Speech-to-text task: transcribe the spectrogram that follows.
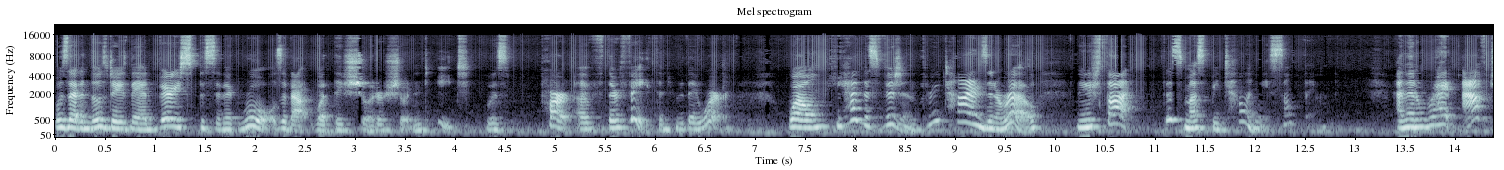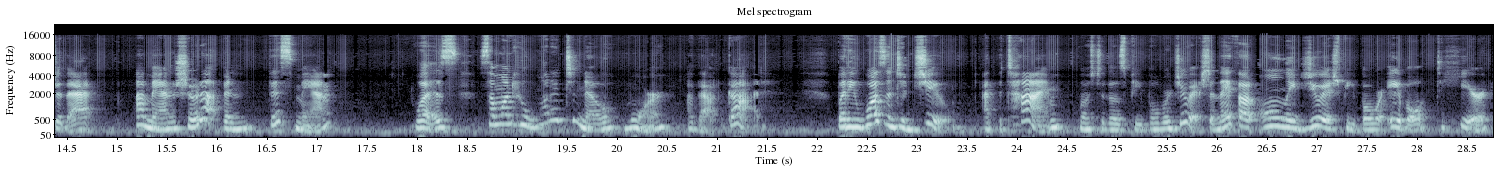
was that in those days they had very specific rules about what they should or shouldn't eat. It was part of their faith and who they were. Well, he had this vision three times in a row, and he thought, this must be telling me something. And then right after that, a man showed up, and this man was someone who wanted to know more about God. But he wasn't a Jew, at the time, most of those people were Jewish, and they thought only Jewish people were able to hear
